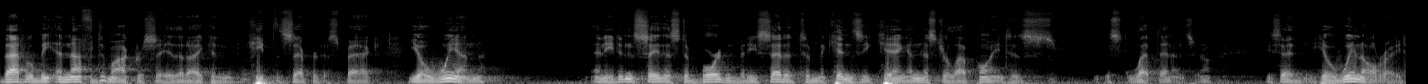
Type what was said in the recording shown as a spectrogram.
that will be enough democracy that I can keep the separatists back. You'll win. And he didn't say this to Borden, but he said it to Mackenzie King and Mr. Lapointe, his, his lieutenants. You know, he said he'll win all right,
